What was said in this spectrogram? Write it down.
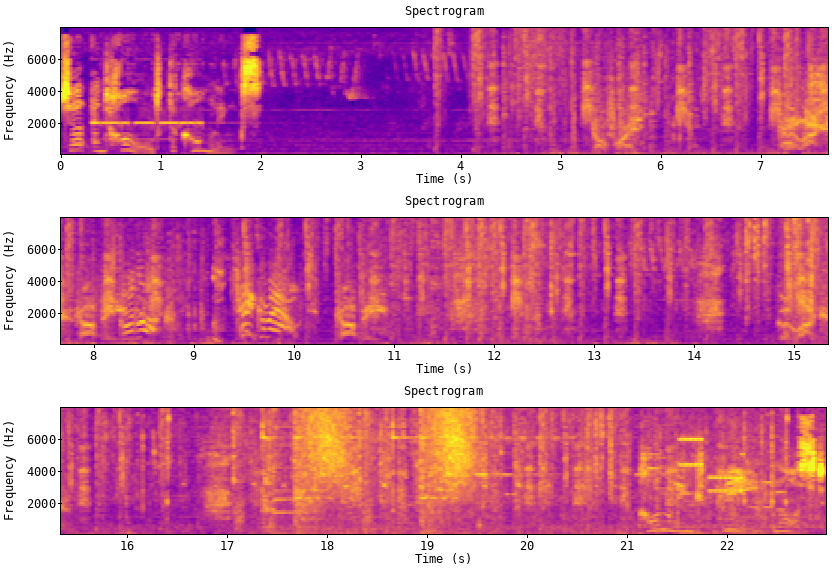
Capture and hold the comlinks. Go for it. Good luck. Copy. Good luck. Take him out. Copy. Good luck. Comlink B lost.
